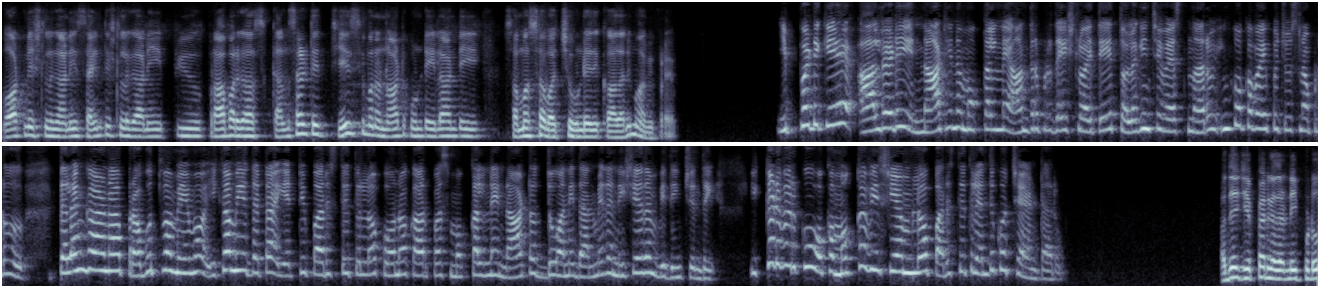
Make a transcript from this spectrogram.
బాటనిస్టులు కానీ సైంటిస్టులు కానీ ప్యూ ప్రాపర్గా కన్సల్ట్ చేసి మనం నాటుకుంటే ఇలాంటి సమస్య వచ్చి ఉండేది కాదని మా అభిప్రాయం. ఇప్పటికే ఆల్రెడీ నాటిన మొక్కల్ని ఆంధ్రప్రదేశ్లో అయితే తొలగించి వేస్తున్నారు. ఇంకొక వైపు చూసినప్పుడు తెలంగాణ ప్రభుత్వం ఏమో ఇక మీదట ఎట్టి పరిస్థితుల్లో కోనోకార్పస్ మొక్కల్ని నాటొద్దు అని దాని మీద నిషేధం విధించింది. ఇక్కడి వరకు ఒక మొక్క విషయంలో పరిస్థితులు ఎందుకు వచ్చాయంటారు? అదే చెప్పారు కదండి ఇప్పుడు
